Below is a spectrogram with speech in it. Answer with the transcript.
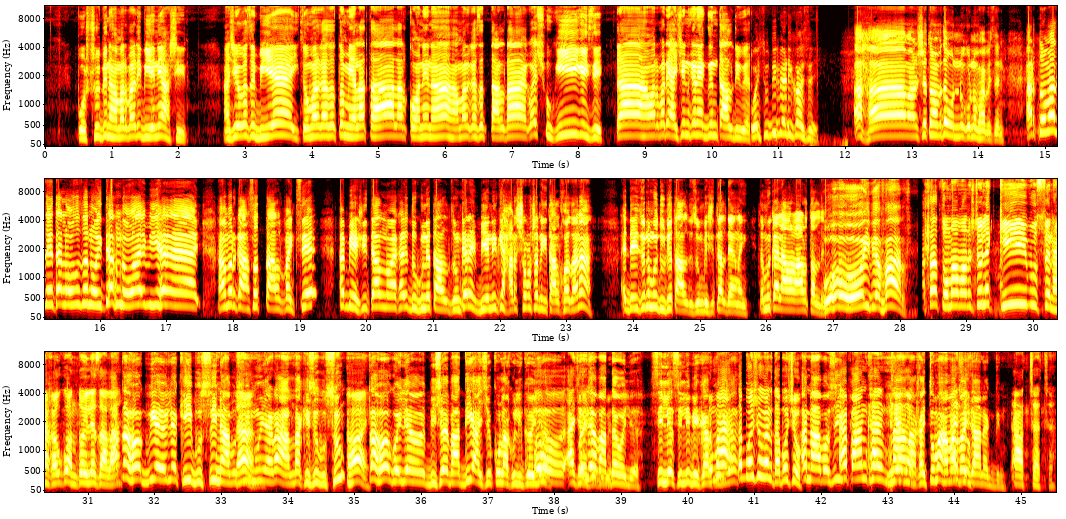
পরশু দিন আমার বাড়ি বিয়ে নিয়ে আসির। আসিও কাছে বিয়ে তোমার কাছে তো মেলা তাল আর কনে না আমার কাছে তালটা একবার শুকিয়ে গেছে। তা আমার বাড়ি আইসেন কেন একদিন তাল দিবে? ওই সুধীর বেড়ি কয়েছে। আহা মানুষে তোমার কথা অন্য কোনো ভাবেছেন। আর তোমার যে তাল বলছেন ওই তাল নয় বিয়ে। আমার গাছত তাল পাইছে আর বেশি তাল নয় খালি দুগুনে তাল জুম কেন বিয়ে নিয়ে কি হাড়ের সমস্যা নাকি? তাল খাওয়া যায় না? এই জন্য মুই দুটো তাল দিছুম বেশি তাল দেখ নাই। তা মুই কাল আবার আরও তাল দেব ও ওই ব্যাপার। আচ্ছা তোমার মানুষটা হইলে কি বুঝছেন হাকাও কোন? তো হইলে জ্বালা। তা হোক বিয়ে হইলে কি বুঝছি না বুঝছি হ্যাঁ। মুই একটা আলাদা কিছু বুঝছু। তা হোক হইলে বিষয় বাদ দিয়ে আইসে কোলাকুলি কইলে। হইলে বাদ দে হইলে। সিলে সিলি বেকার কইলে। তা বসো কেন তা বসো। না বসি। পান খান না না। খাই তোমার আমার ভাই। যান একদিন। আচ্ছা আচ্ছা।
